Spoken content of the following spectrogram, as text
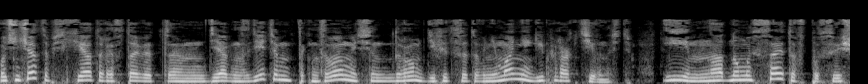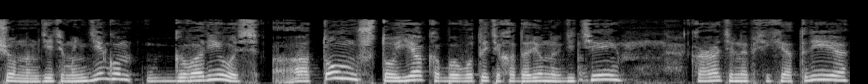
Очень часто психиатры ставят эм, диагноз детям, так называемый синдром дефицита внимания, гиперактивность. И на одном из сайтов, посвященном детям индиго, говорилось о том, что якобы вот этих одаренных детей карательная психиатрия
